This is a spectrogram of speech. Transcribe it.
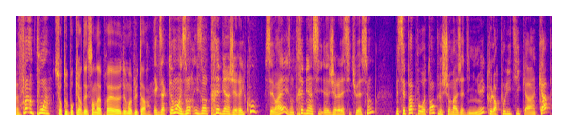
20 points Surtout pour qu'ils redescendent après euh, deux mois plus tard. Exactement, ils ont, ils ont très bien géré le coup, c'est vrai, ils ont très bien si- géré la situation, mais c'est pas pour autant que le chômage a diminué, que leur politique a un cap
